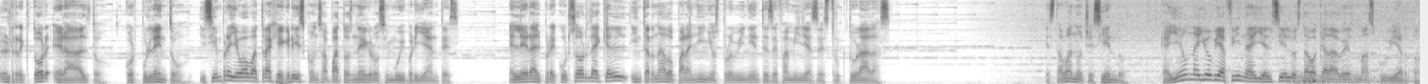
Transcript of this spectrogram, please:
El rector era alto, corpulento, y siempre llevaba traje gris con zapatos negros y muy brillantes. Él era el precursor de aquel internado para niños provenientes de familias estructuradas. Estaba anocheciendo, caía una lluvia fina y el cielo estaba cada vez más cubierto.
